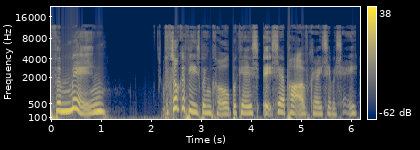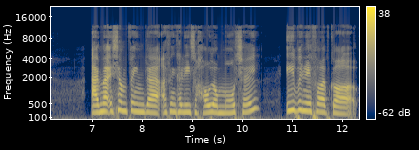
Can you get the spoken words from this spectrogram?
for me, photography's been cool because it's a part of creativity. And that is something that I think I need to hold on more to. Even if I've got,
